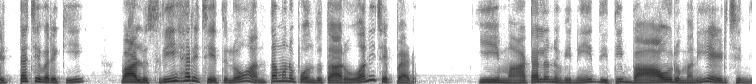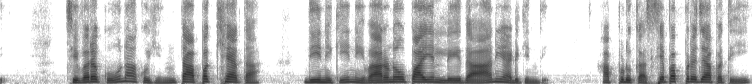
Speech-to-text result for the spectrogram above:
చిట్ట చివరికి వాళ్ళు శ్రీహరి చేతిలో అంతమును పొందుతారు అని చెప్పాడు. ఈ మాటలను విని దితి బావురుమని ఏడ్చింది. చివరకు నాకు ఇంత అపఖ్యాత దీనికి నివారణోపాయం లేదా అని అడిగింది. అప్పుడు కశ్యప ప్రజాపతి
